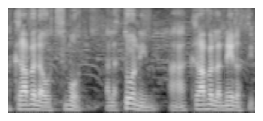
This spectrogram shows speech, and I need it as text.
הקרב על העוצמות, על הטונים, הקרב על הנרטיב.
